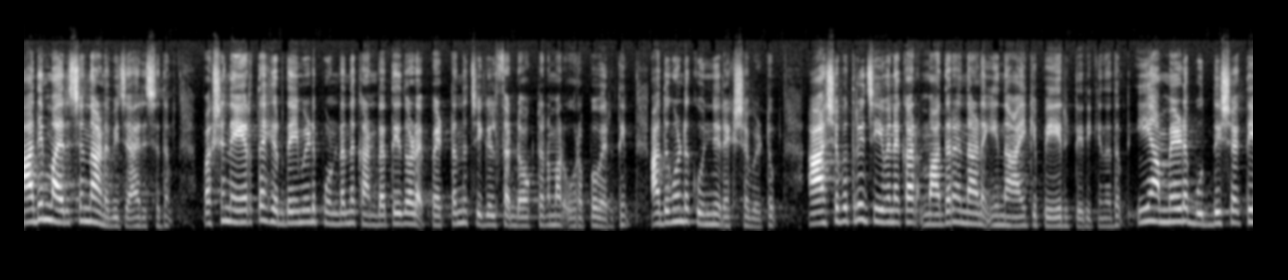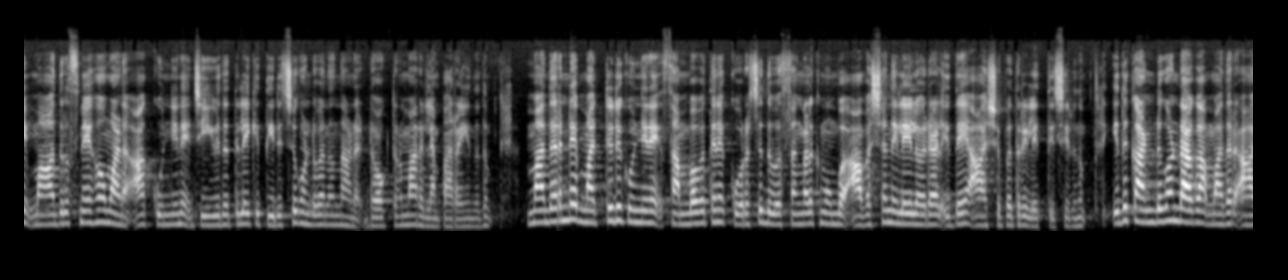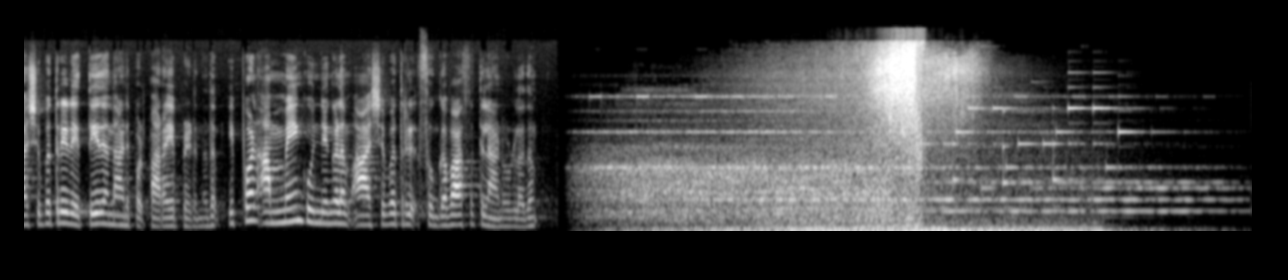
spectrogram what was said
ആദ്യം മരിച്ചെന്നാണ് വിചാരിച്ചത്. പക്ഷെ നേരത്തെ ഹൃദയമിടിപ്പ് ഉണ്ടെന്ന് കണ്ടെത്തിയതോടെ പെട്ടെന്ന് ചികിത്സ ഡോക്ടർമാർ ഉറപ്പുവരുത്തി. അതുകൊണ്ട് കുഞ്ഞ് രക്ഷപ്പെട്ടു. ആശുപത്രി ജീവനക്കാർ മദർ എന്നാണ് ഈ നായ്ക്ക് പേരിട്ടിരിക്കുന്നത്. ഈ അമ്മയുടെ ബുദ്ധിശക്തി മാതൃസ്നേഹവുമാണ് ആ കുഞ്ഞിനെ ജീവിതത്തിലേക്ക് തിരിച്ചു കൊണ്ടുവന്നെന്നാണ് ഡോക്ടർമാരെല്ലാം പറയുന്നത്. മദറിന്റെ മറ്റൊരു കുഞ്ഞിനെ സംഭവത്തിന് കുറച്ച് ദിവസങ്ങൾക്ക് മുമ്പ് അവശ നിലയിൽ ഒരാൾ ഇതേ ആശുപത്രിയിൽ എത്തിച്ചിരുന്നു. ഇത് കണ്ടുകൊണ്ടാകാം മദർ ആശുപത്രിയിൽ എത്തിയതെന്നാണ് ഇപ്പോൾ പറയപ്പെടുന്നത്. ഇപ്പോൾ അമ്മയും കുഞ്ഞുങ്ങളും ആശുപത്രിയിൽ സുഖവാസത്തിലാണുള്ളത്.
